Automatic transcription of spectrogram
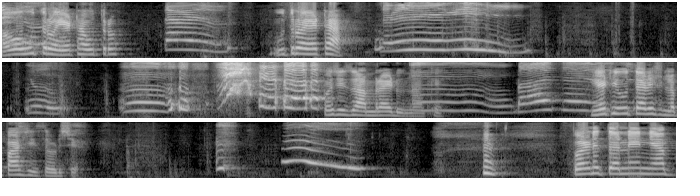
હવે ઉતરો હેઠા, ઉતરો. ઉતરો હેઠા. પછી જો આમ રાયડું નાખે. હેઠી ઉતારીશ એટલે પાછી ચડશે પણ તને ત્યાં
